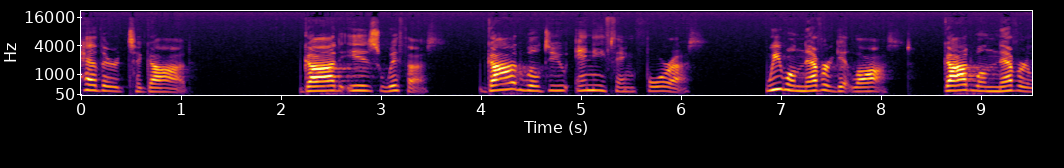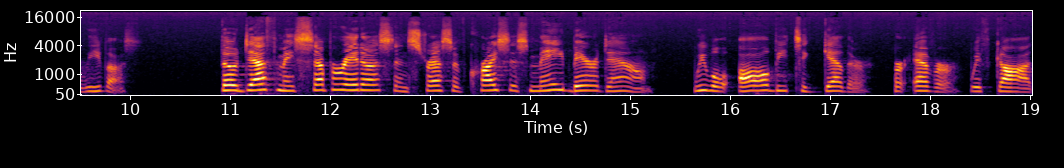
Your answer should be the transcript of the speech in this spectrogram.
tethered to God God is with us. God will do anything for us. We will never get lost. God will never leave us. Though death may separate us and stress of crisis may bear down, we will all be together forever with God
